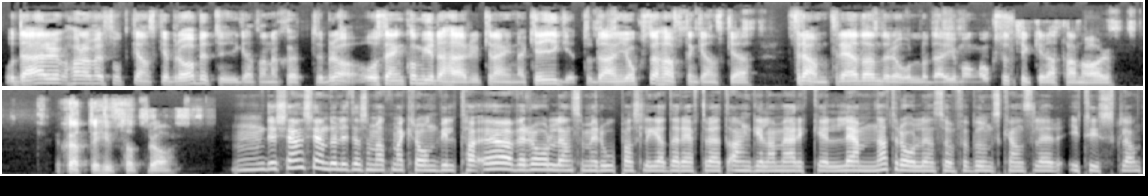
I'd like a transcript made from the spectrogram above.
och där har han väl fått ganska bra betyg att han har skött det bra. Och sen kom ju det här Ukraina-kriget och där har han ju också haft en ganska framträdande roll och där ju många också tycker att han har skött det hyfsat bra. Mm, det känns ju ändå lite som att Macron vill ta över rollen som Europas ledare efter att Angela Merkel lämnat rollen som förbundskansler i Tyskland.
